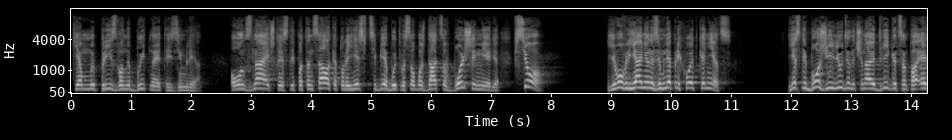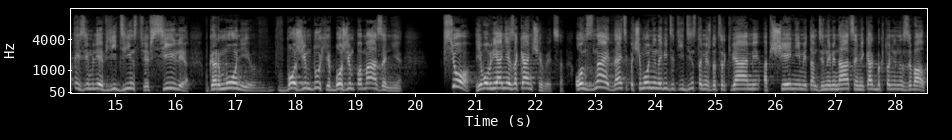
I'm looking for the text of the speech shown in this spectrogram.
кем мы призваны быть на этой земле. Он знает, что если потенциал, который есть в тебе, будет высвобождаться в большей мере, все, его влиянию на земле приходит конец. Если Божьи люди начинают двигаться по этой земле в единстве, в силе, в гармонии, в Божьем духе, в Божьем помазании – все, его влияние заканчивается. Он знает, знаете, почему он ненавидит единство между церквями, общениями, там, деноминациями, как бы кто ни называл.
